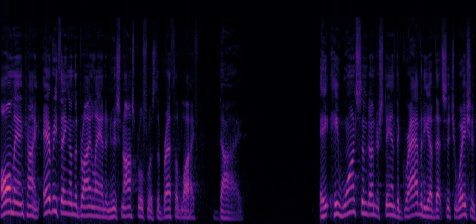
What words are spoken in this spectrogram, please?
all mankind, everything on the dry land in whose nostrils was the breath of life, died. He wants them to understand the gravity of that situation.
